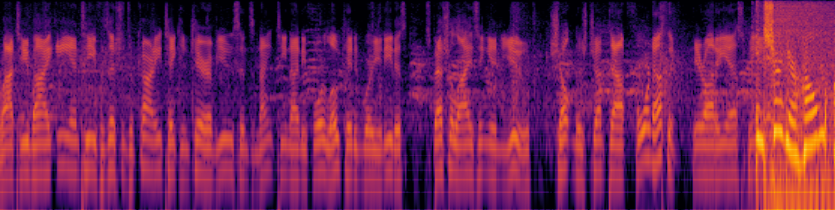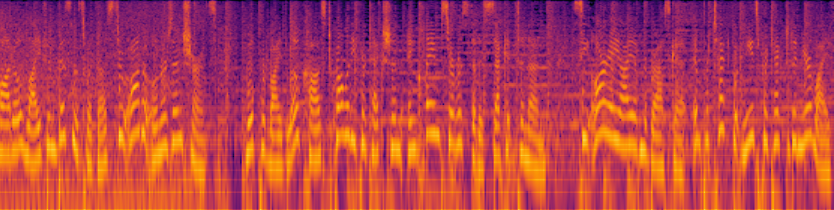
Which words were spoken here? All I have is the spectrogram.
Brought to you by ENT Physicians of Kearney, taking care of you since 1994, located where you need us, specializing in you. Shelton has jumped out 4 0 here on ESPN. Insure your home, auto, life, and business with us through Auto Owners Insurance. We'll provide low cost, quality protection, and claim service that is second to none. See RAI of Nebraska and protect what needs protected in your life.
